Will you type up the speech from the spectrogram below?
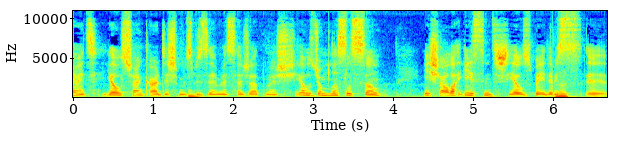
Evet, Yavuz Şen kardeşimiz bize mesaj atmış. Yavuzcuğum nasılsın? İnşallah iyisindir Yavuz Bey'le biz e,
